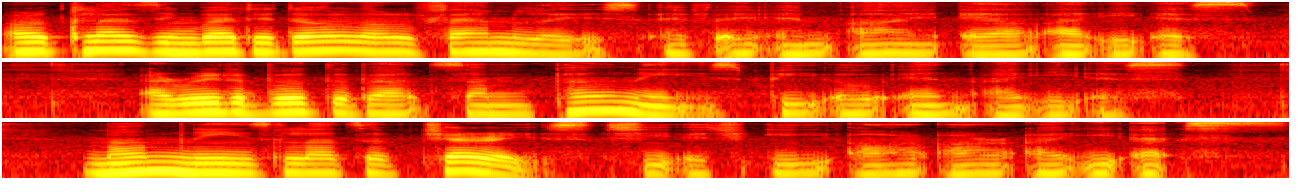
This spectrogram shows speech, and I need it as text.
Our class invited all our families, F A M I L I E S. I read a book about some ponies, P O N I E S. Mom needs lots of cherries, C H E R R I E S.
